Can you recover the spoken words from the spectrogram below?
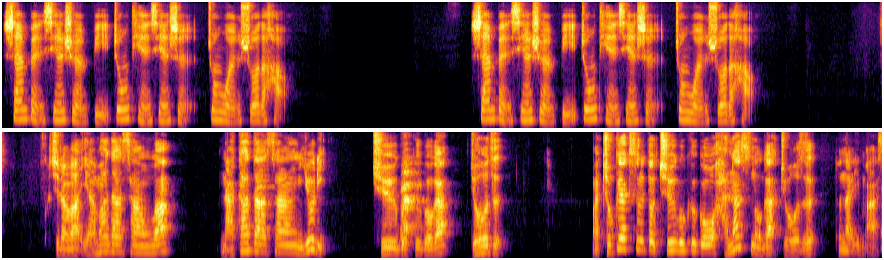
山本先生比中田先生中文说得好。 山本先生比中田先生中文说得好。こちらは山田さんは中田さんより中国語が上手。まあ、直訳すると中国語を話すのが上手となります。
